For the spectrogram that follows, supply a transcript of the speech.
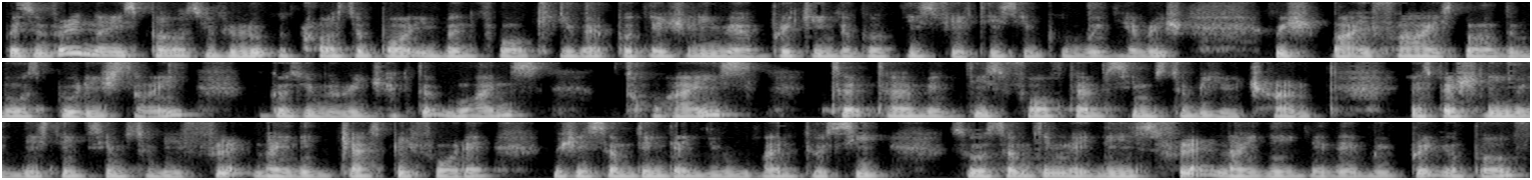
But it's a very nice bounce if you look across the board, even for KWEB, potentially we are breaking above this 50 simple moving average, which by far is one of the most bullish sign, because we were rejected once, twice, third time and this fourth time seems to be a charm, especially when this thing seems to be flatlining just before that, which is something that you want to see. So something like this flatlining and then we break above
